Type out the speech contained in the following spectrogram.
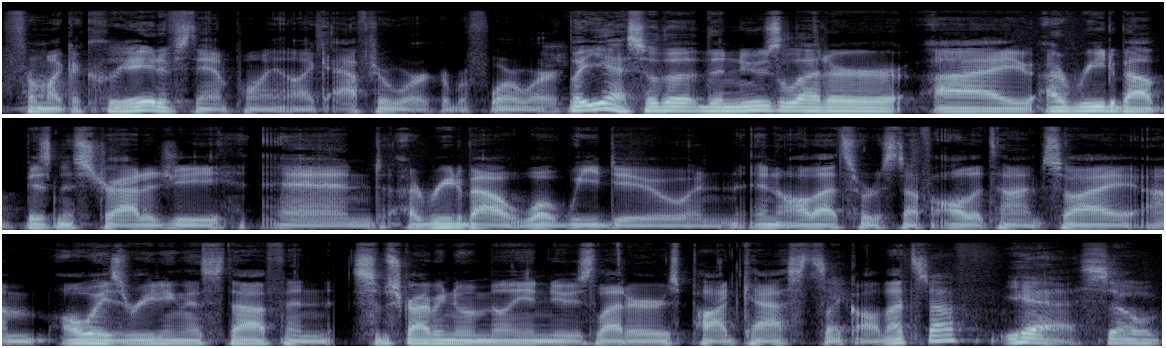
from like a creative standpoint, like after work or before work. But yeah, so the the newsletter I I read about business strategy and I read about what we do and and all that sort of stuff all the time. So I I'm always reading this stuff and subscribing to a million newsletters, podcasts, like all that stuff. Yeah, so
